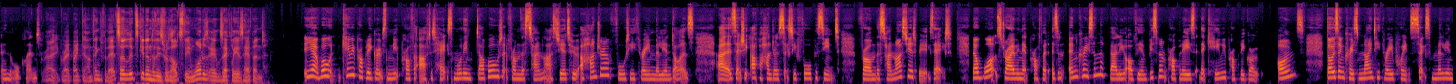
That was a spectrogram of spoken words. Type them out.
in Auckland. Great, great breakdown. Thank you for that. So, let's get into these results then. What is exactly has happened? Yeah, well, Kiwi Property Group's net profit after tax more than doubled from this time last year to $143 million. Uh, it's actually up 164% from this time last year, to be exact. Now, what's driving that profit is an increase in the value of the investment properties that Kiwi Property Group owns. Those increased $93.6 million,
